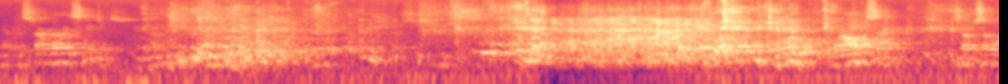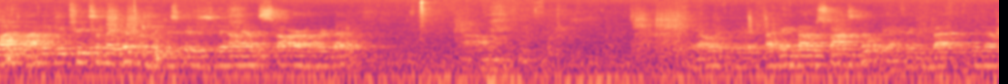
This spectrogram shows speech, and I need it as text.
you know, the Star-Bellied Sneetches. You know? We're all the same. So, so why, why would we treat somebody differently just because they don't have a star on their belly? Um, you know, if, if I think about responsibility, I think about, you know,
